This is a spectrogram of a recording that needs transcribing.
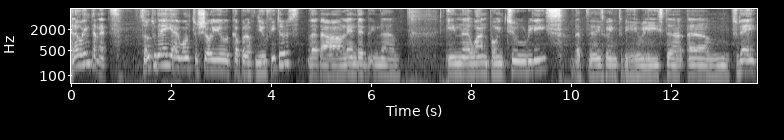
Hello Internet! So today I want to show you a couple of new features that are landed in uh, in 1.2 release that is going to be released uh, um, today.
